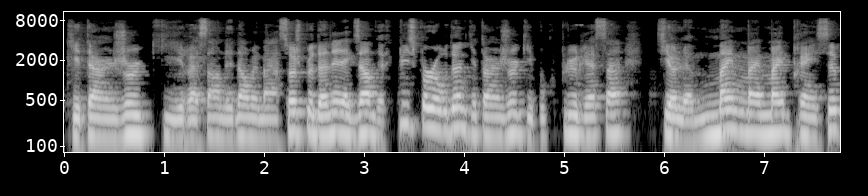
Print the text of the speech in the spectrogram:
qui est un jeu qui ressemble énormément à ça. Je peux donner l'exemple de Peace for Odin, qui est un jeu qui est beaucoup plus récent, qui a le même, même, même principe,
